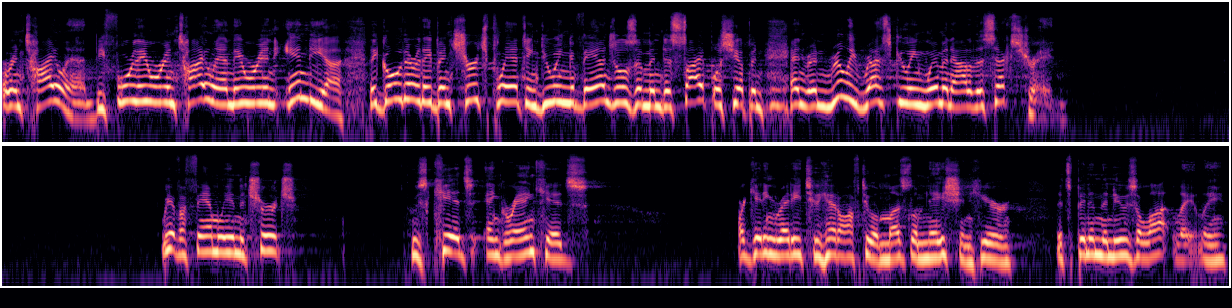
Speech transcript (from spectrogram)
are in Thailand. Before they were in Thailand, they were in India. They go there, they've been church planting, doing evangelism and discipleship, and, and, and really rescuing women out of the sex trade. We have a family in the church whose kids and grandkids are getting ready to head off to a Muslim nation here that's been in the news a lot lately.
